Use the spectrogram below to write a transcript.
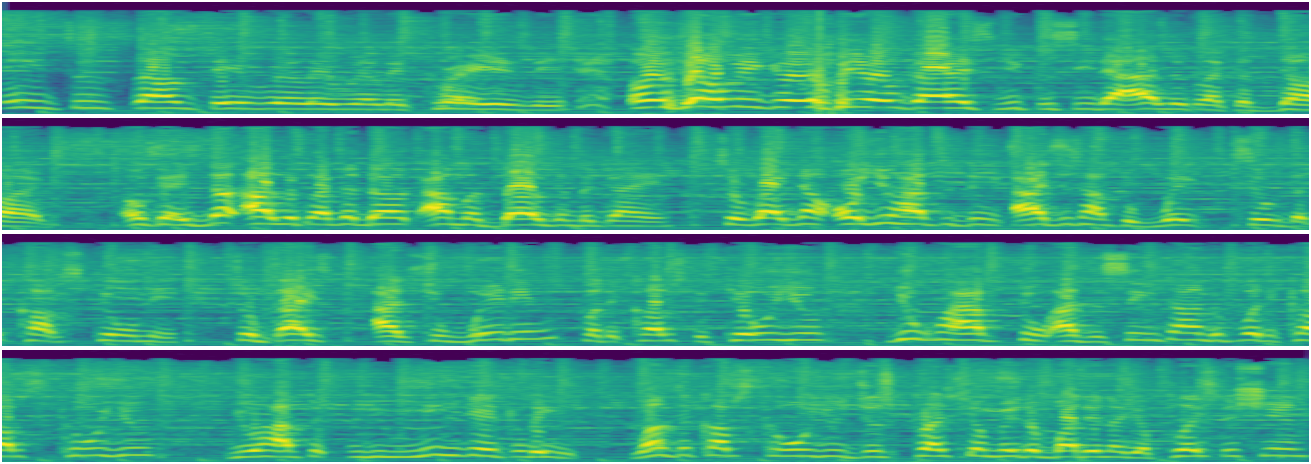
into something really really crazy. Oh there we go. Yo guys, you can see that I look like a dog. Okay, not I look like a dog, I'm a dog in the game. So right now, all you have to do, I just have to wait till the cops kill me. So guys, as you're waiting for the cops to kill you, you have to, at the same time before the cops kill you, you have to immediately, once the cops kill you, just press your middle button on your PlayStation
